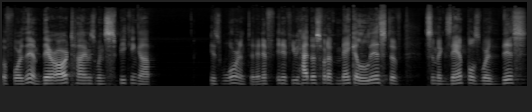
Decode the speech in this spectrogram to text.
before them. There are times when speaking up is warranted. And if, and if you had to sort of make a list of some examples where this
